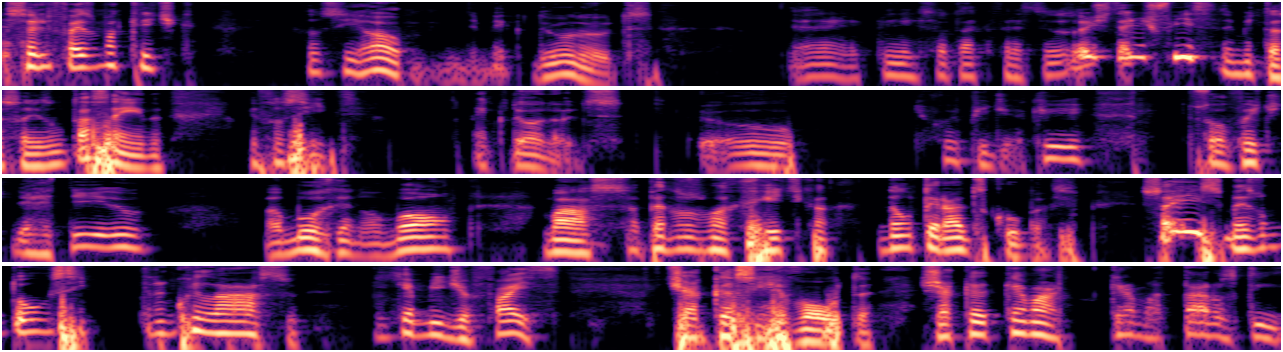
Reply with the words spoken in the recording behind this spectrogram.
Só ele faz uma crítica. Fala assim, ó, oh, The McDonald's. É, aquele sotaque francês. Hoje tá difícil as imitações, não tá saindo. Ele falou assim, McDonald's, eu fui pedir aqui, sorvete derretido, hambúrguer não bom, mas apenas uma crítica não terá desculpas. Só isso, mas um tom assim, tranquilaço. O que a mídia faz? Jacan se revolta. Jacan quer, quer matar os que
